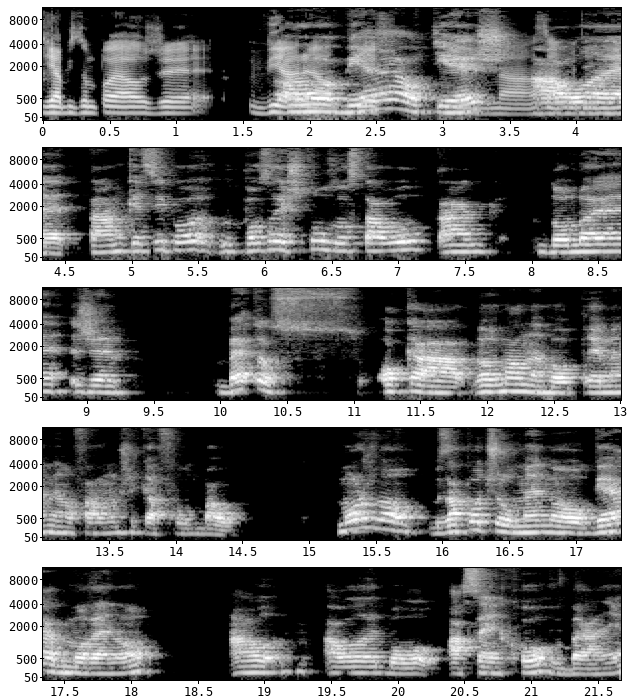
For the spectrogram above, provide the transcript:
ja by som povedal, že Villarreal tiež, tiež ale tam keď si po, pozrieš tú zostavu, tak dobre, že beto z oka normálneho priemerného fanúšika futbalu. Možno započul meno Gerard Moreno alebo Asencho v brane,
